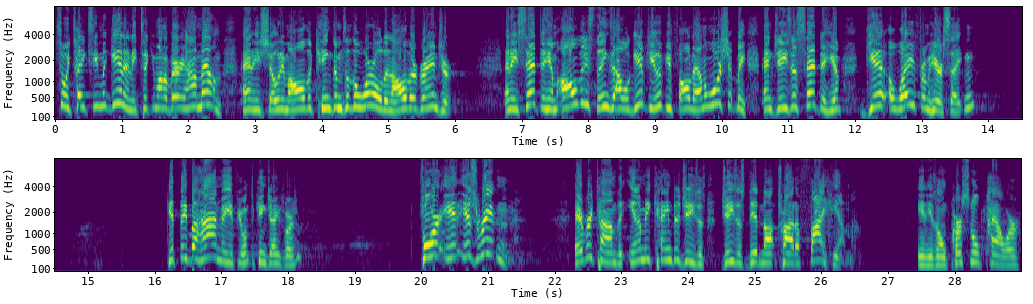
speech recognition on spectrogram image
So he takes him again and he took him on a very high mountain and he showed him all the kingdoms of the world and all their grandeur. And he said to him, All these things I will give to you if you fall down and worship me. And Jesus said to him, Get away from here, Satan. Get thee behind me if you want the King James Version. For it is written. Every time the enemy came to Jesus, Jesus did not try to fight him in his own personal power,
